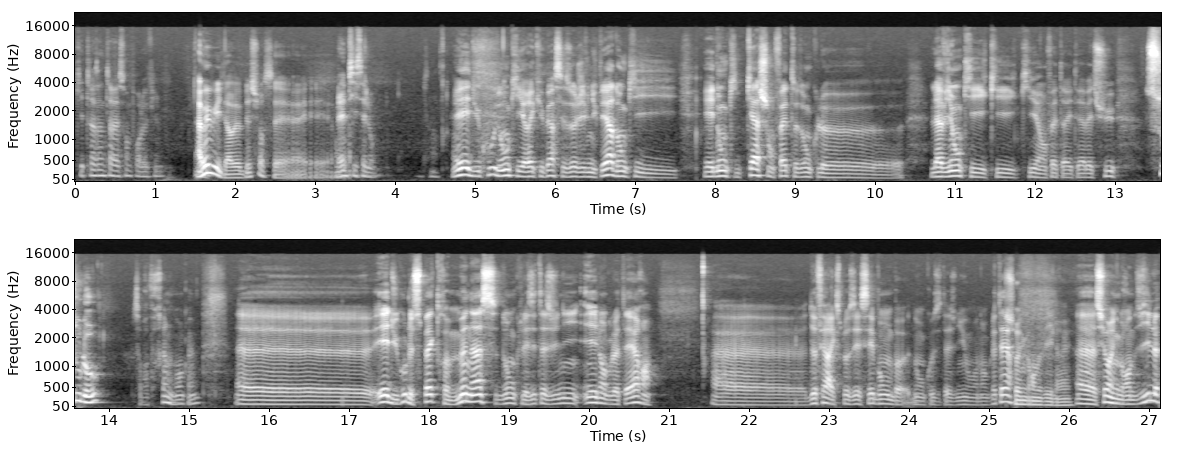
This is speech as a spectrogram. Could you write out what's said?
qui est très intéressant pour le film. Ah oui, oui, bien sûr. c'est Même si c'est long. Et du coup, donc, il récupère ses ogives nucléaires, donc il et donc il cache en fait donc le l'avion qui, qui qui en fait a été abattu sous l'eau. Ça prend très longtemps quand même. Euh, Et du coup, le spectre menace donc les États-Unis et l'Angleterre euh, de faire exploser ces bombes donc aux États-Unis ou en Angleterre sur une grande ville. ouais. euh, sur une grande ville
